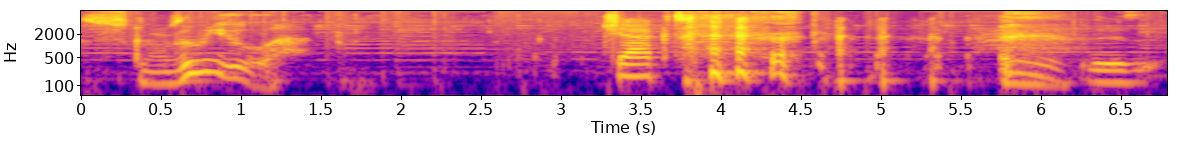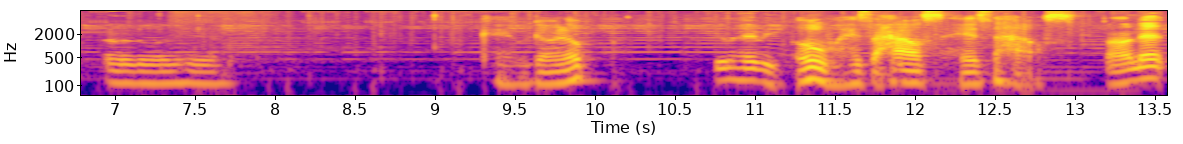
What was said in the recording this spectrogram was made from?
Screw you. Jacked. There's another one here. okay, we're going up. Feel heavy. Oh, here's the house. Here's the house. Found it.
